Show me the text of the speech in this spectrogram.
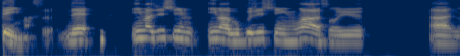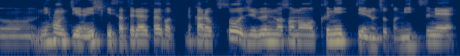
ています。で、今自身、今僕自身はそういう、あの、日本っていうのを意識させられたからこそ自分のその国っていうのをちょっと見つめ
